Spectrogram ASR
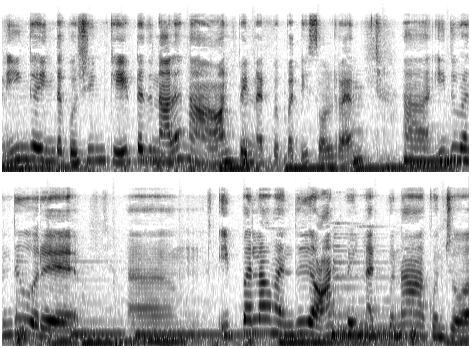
நீங்கள் இந்த கொஷின் கேட்டதுனால நான் ஆண் பெண் நட்பு பற்றி சொல்கிறேன் இது வந்து ஒரு ஆம், இப்பெல்லாம் வந்து ஆண் பெண் நட்புனா கொஞ்சம்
